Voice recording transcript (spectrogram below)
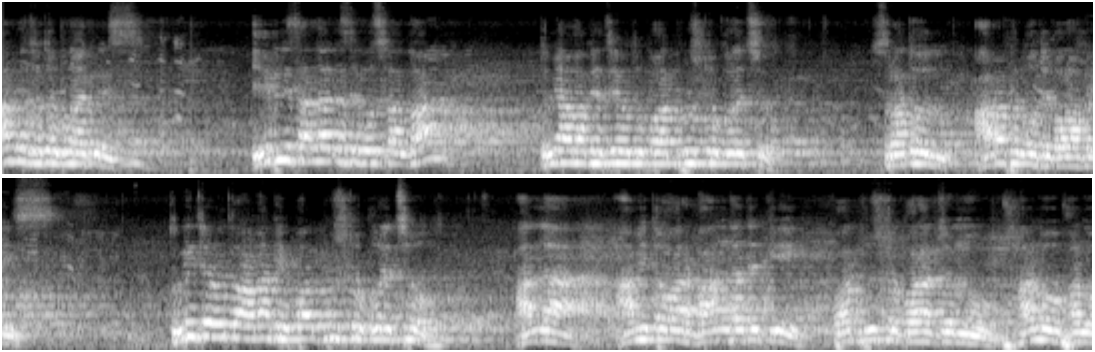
আমরা যত গুনাহ করেছি। ইবলিস আল্লাহর কাছে বলছে, আল্লাহ তুমি আমাকে যেহেতু পথভ্রষ্ট করেছ, সূরাতুল আরাফের মধ্যে বলা হয়েছে, তুমি যেহেতু আমাকে পথভ্রষ্ট করেছ, আল্লাহ, আমি তোমার বান্দাদেরকে পথভ্রষ্ট করার জন্য ভালো ভালো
